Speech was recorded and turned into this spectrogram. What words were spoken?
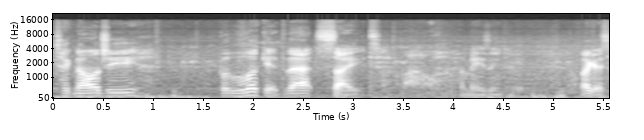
technology but look at that sight. Wow, amazing. Bye guys.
